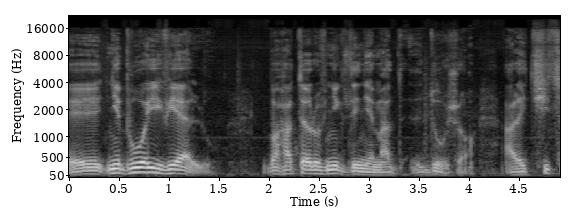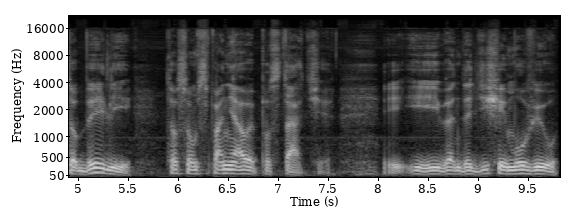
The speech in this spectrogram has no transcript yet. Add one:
Y, nie było ich wielu. Bohaterów nigdy nie ma dużo, ale ci, co byli, to są wspaniałe postacie. I, I będę dzisiaj mówił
